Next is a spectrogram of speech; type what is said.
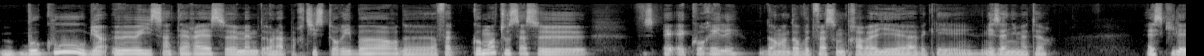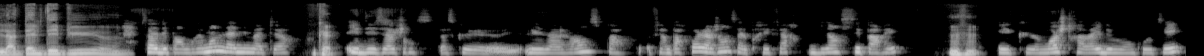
beaucoup ou bien eux, ils s'intéressent euh, même dans la partie storyboard. Euh, enfin, comment tout ça se est, corrélé dans, dans, votre façon de travailler avec les, les animateurs? Est-ce qu'il est là dès le début euh? Ça dépend vraiment de l'animateur okay. et des agences, parce que les agences, enfin, parfois l'agence, elle préfère bien séparer. Mm-hmm. Et que moi je travaille de mon côté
